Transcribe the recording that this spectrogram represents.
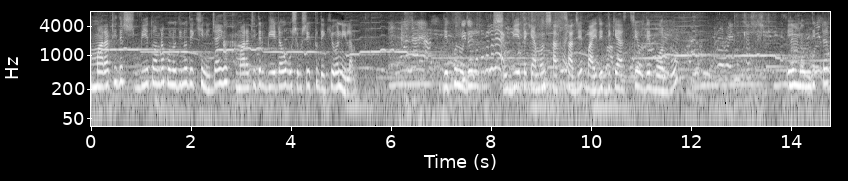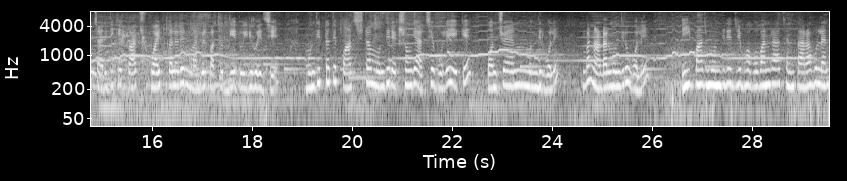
মারাঠিদের বিয়ে তো আমরা কোনোদিনও দেখিনি। যাই হোক, মারাঠিদের বিয়েটাও বসে বসে একটু দেখেও নিলাম। দেখুন ওদের বিয়েতে কেমন সাজ সাজে। বাইরের দিকে আসছে ওদের বর্ব। এই মন্দিরটার চারিদিকে কাজ হোয়াইট কালারের মার্বেল পাথর দিয়ে তৈরি হয়েছে। মন্দিরটাতে পাঁচটা মন্দির একসঙ্গে আছে বলে একে পঞ্চয়ান মন্দির বলে বা নাডাল মন্দিরও বলে। এই পাঁচ মন্দিরে যে ভগবানরা আছেন, তারা হলেন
